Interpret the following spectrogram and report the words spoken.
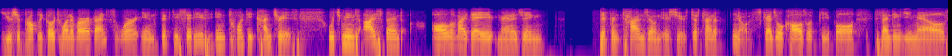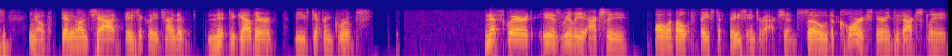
You should probably go to one of our events. We're in 50 cities in 20 countries, which means I spend all of my day managing different time zone issues, just trying to you know, schedule calls with people, sending emails, you know, getting on chat, basically trying to knit together these different groups. NetSquared is really actually all about face-to-face -face interaction. So the core experience is actually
